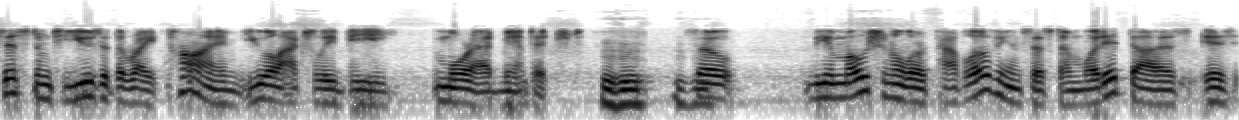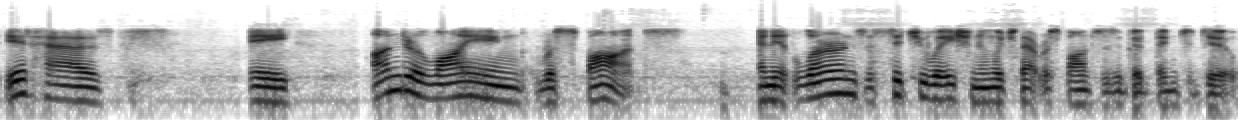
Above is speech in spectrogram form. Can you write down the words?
system to use at the right time, you will actually be more advantaged. Mm-hmm, mm-hmm. So the emotional or Pavlovian system, what it does is it has a underlying response and it learns a situation in which that response is a good thing to do.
